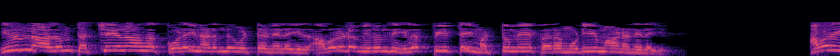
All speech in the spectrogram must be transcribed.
இருந்தாலும் தற்செயலாக கொலை நடந்துவிட்ட நிலையில் அவரிடமிருந்து இழப்பீட்டை மட்டுமே பெற முடியுமான நிலையில் அவரை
